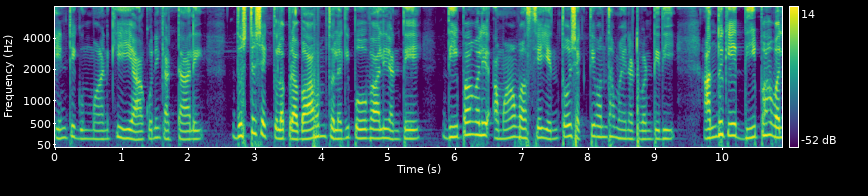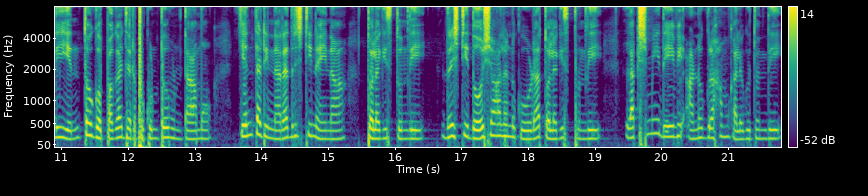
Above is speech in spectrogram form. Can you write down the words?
ఇంటి గుమ్మానికి ఈ ఆకుని కట్టాలి. దుష్టశక్తుల ప్రభావం తొలగిపోవాలి అంటే దీపావళి అమావాస్య ఎంతో శక్తివంతమైనటువంటిది. అందుకే దీపావళి ఎంతో గొప్పగా జరుపుకుంటూ ఉంటాము. ఎంతటి నరదృష్టినైనా తొలగిస్తుంది. దృష్టి దోషాలను కూడా తొలగిస్తుంది. లక్ష్మీదేవి అనుగ్రహం కలుగుతుంది.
